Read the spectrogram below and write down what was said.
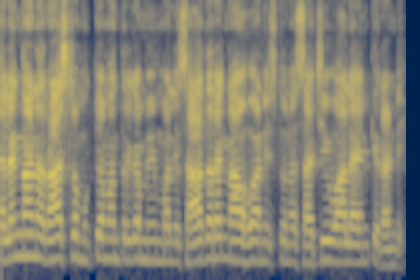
తెలంగాణ రాష్ట్ర ముఖ్యమంత్రిగా మిమ్మల్ని సాదరంగా ఆహ్వానిస్తున్న సచివాలయానికి రండి.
